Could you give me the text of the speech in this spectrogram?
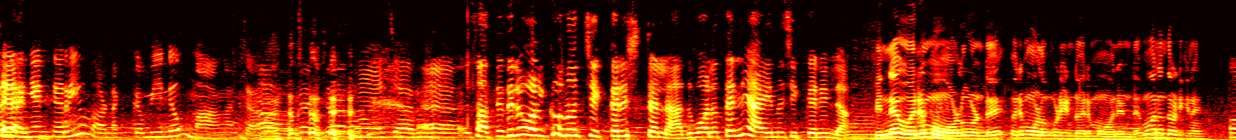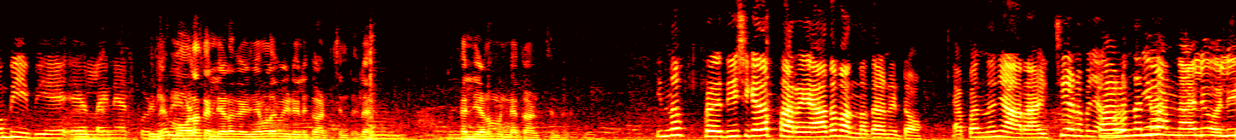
ചെരങ്ങക്കറിയും ഉണക്കമീനും മാങ്ങാച്ചാറും. മാങ്ങാച്ചാറും. സത്യത്തിൽ ഓൾക്കൊന്നും ചിക്കൻ ഇഷ്ടല്ല. അതുപോലെ തന്നെ ആയിരുന്നു ചിക്കൻ ഇല്ല. പിന്നെ ഒരു മോളും ഉണ്ട് ഒരു മോളും കൂടി ഉണ്ട് ഒരു മോനുണ്ട്. മോൻ എന്താ പഠിക്കണേ? B B A airline airport പിന്നെ മോളെ കല്യാണം കഴിഞ്ഞ് നമ്മളെ വീഡിയോയിൽ കാണിച്ചിട്ടുണ്ട് അല്ലെ? കല്യാണം മുന്നേ കാണിച്ചിട്ടുണ്ട്. ഇന്ന് പ്രതീക്ഷിക്കാതെ പറയാതെ വന്നതാണ് കേട്ടോ അപ്പൊ ഇന്ന് ഞായറാഴ്ചയാണ് അപ്പൊ ഞങ്ങൾ പറഞ്ഞു വന്നാലും ഒലി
